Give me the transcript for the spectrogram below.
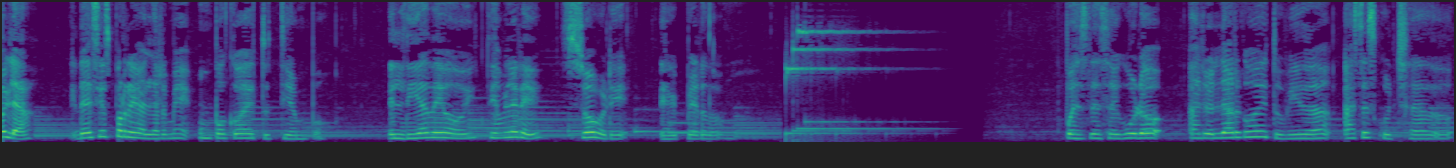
Hola, gracias por regalarme un poco de tu tiempo. El día de hoy te hablaré sobre el perdón. Pues de seguro a lo largo de tu vida has escuchado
